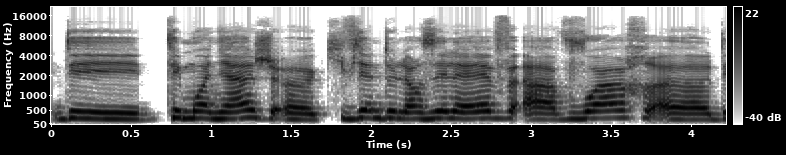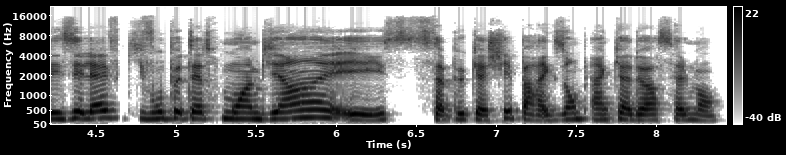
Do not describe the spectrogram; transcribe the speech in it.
des témoignages euh, qui viennent de leurs élèves, à voir euh, des élèves qui vont peut-être moins bien et ça peut cacher par exemple un cas de harcèlement.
